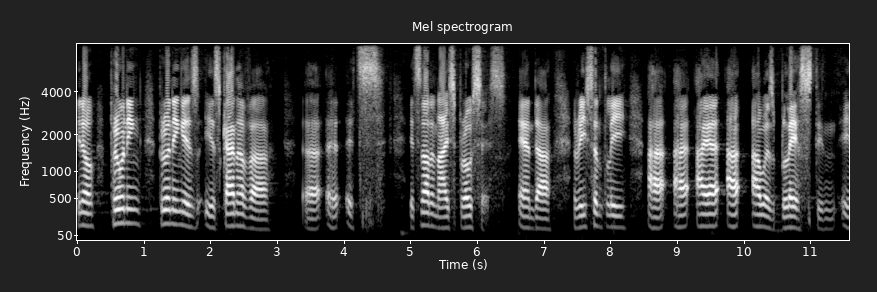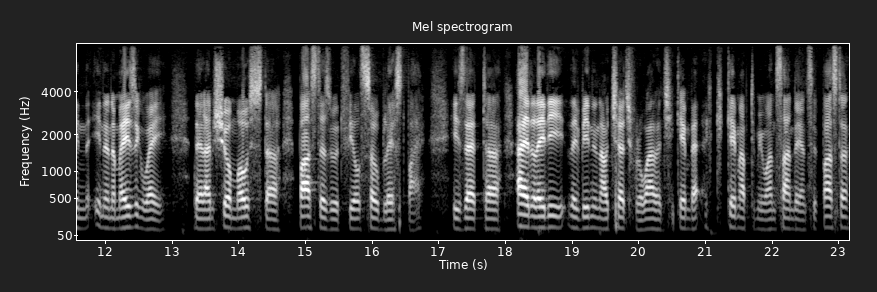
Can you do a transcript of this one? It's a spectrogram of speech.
You know, pruning, pruning is, is kind of a, uh, it's, it's not a nice process. And uh, recently, uh, I, I, I, was blessed in, in, in an amazing way that I'm sure most uh, pastors would feel so blessed by. Is that uh, I had a lady, they've been in our church for a while, and she came, back, came up to me one Sunday and said, Pastor,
